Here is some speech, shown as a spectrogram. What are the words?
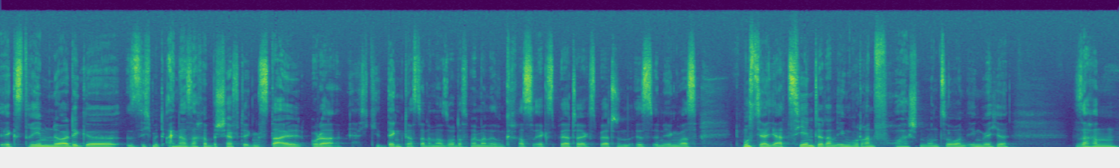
extrem nerdige, sich mit einer Sache beschäftigen Style, oder ich denke das dann immer so, dass wenn man so ein krass Experte, Expertin ist in irgendwas, du musst ja Jahrzehnte dann irgendwo dran forschen und so und irgendwelche Sachen.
